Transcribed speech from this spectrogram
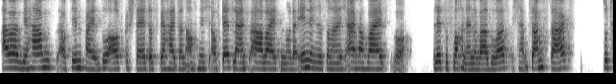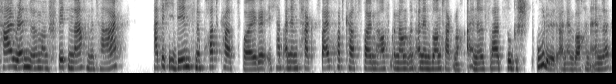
Aber wir haben es auf jeden Fall so aufgestellt, dass wir halt dann auch nicht auf Deadlines arbeiten oder ähnliches, sondern ich einfach weiß, oh, letztes Wochenende war sowas. Ich habe samstags total random am späten Nachmittag hatte ich Ideen für eine Podcast-Folge. Ich habe an dem Tag zwei Podcast-Folgen aufgenommen und an dem Sonntag noch eine. Es war so gesprudelt an dem Wochenende.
